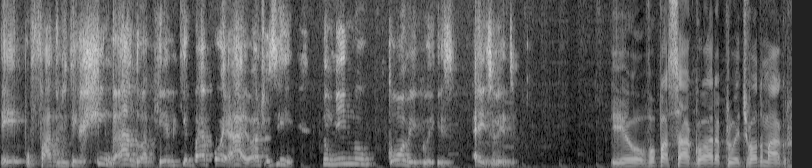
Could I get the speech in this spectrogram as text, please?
ter o fato de ter xingado aquele que vai apoiar. Eu acho assim, no mínimo cômico isso. É isso, Vitor. Eu vou passar agora para o Edivaldo Magro.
